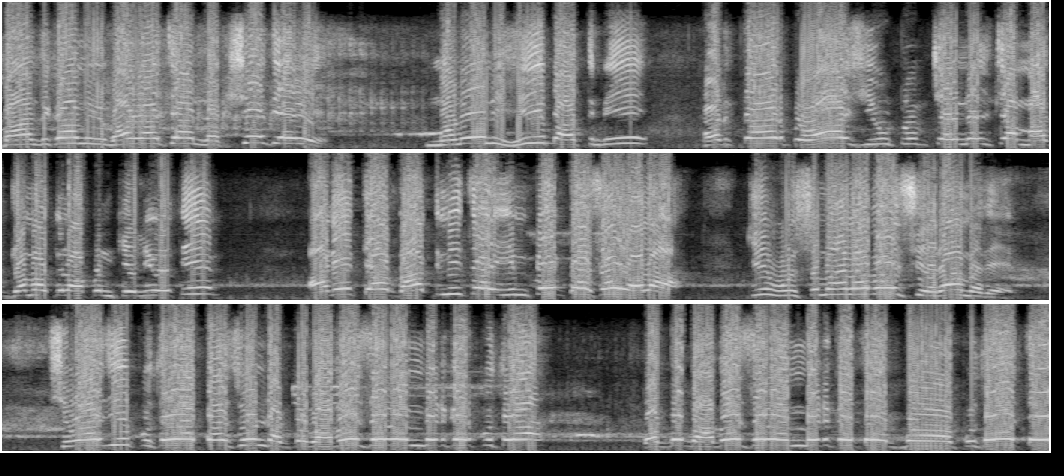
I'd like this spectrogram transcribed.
बांधकाम विभागाच्या लक्षात यावे. म्हणून ही बातमी खडतर प्रवास युट्यूब चॅनलच्या माध्यमातून आपण केली होती. आणि त्या बातमीचा इम्पॅक्ट असा झाला की उस्मानाबाद शहरामध्ये शिवाजी पुतळ्यापासून डॉक्टर बाबासाहेब आंबेडकर पुतळा डॉक्टर बाबासाहेब आंबेडकर पुतळा ते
